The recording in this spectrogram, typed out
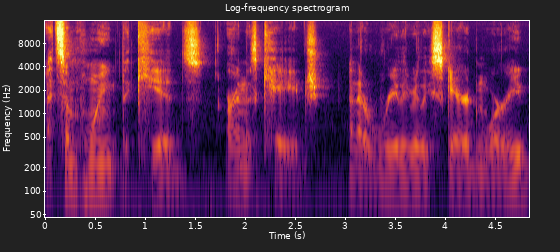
at some point, the kids are in this cage and they're really really scared and worried,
